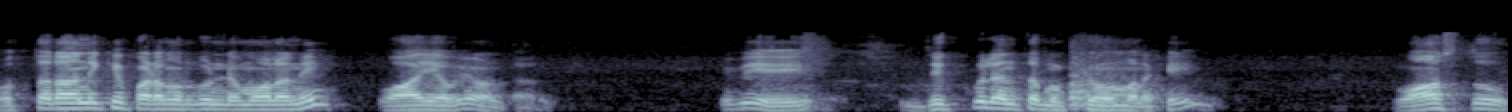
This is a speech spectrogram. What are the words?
ఉత్తరానికి పడమరకు మూలని వాయవ్యం అంటారు. ఇవి దిక్కులు ఎంత ముఖ్యమో మనకి వాస్తు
